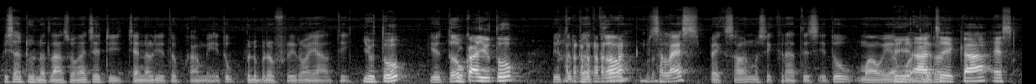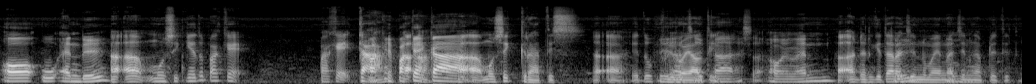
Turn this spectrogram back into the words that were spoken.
bisa download langsung aja di channel YouTube kami itu bener-bener free royalty YouTube. YouTube Buka YouTube. youtube.com slash backsound musik gratis itu mau yang B A C K S O U N D. Ah, ah, musiknya itu pakai pakai K Pakai- pakai K. ah, ah, musik gratis Ah, ah, itu free royalty B A C K S O U N. Ah, ah, dan kita rajin lumayan rajin ngupdate itu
